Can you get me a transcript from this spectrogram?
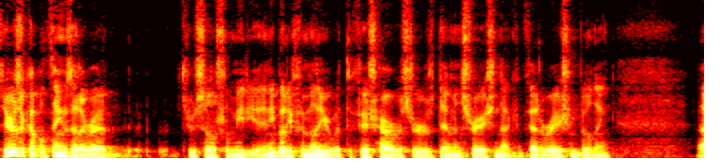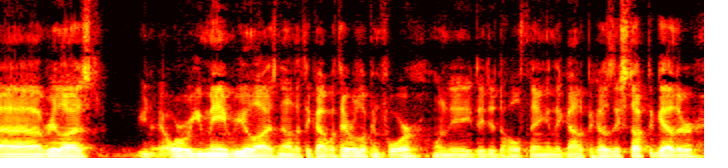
so here's a couple of things that I read through social media. Anybody familiar with the fish harvesters demonstration at Confederation Building? Uh, realized you know, or you may realize now that they got what they were looking for when they, they did the whole thing, and they got it because they stuck together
